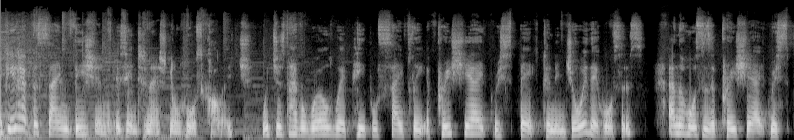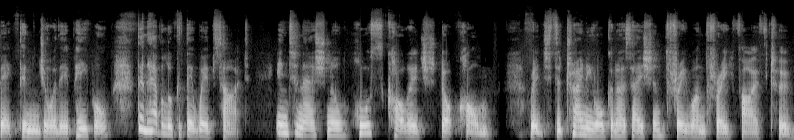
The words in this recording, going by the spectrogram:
If you have the same vision as International Horse College, which is to have a world where people safely appreciate, respect, and enjoy their horses, and the horses appreciate, respect, and enjoy their people, then have a look at their website, internationalhorsecollege.com, registered training organisation 31352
